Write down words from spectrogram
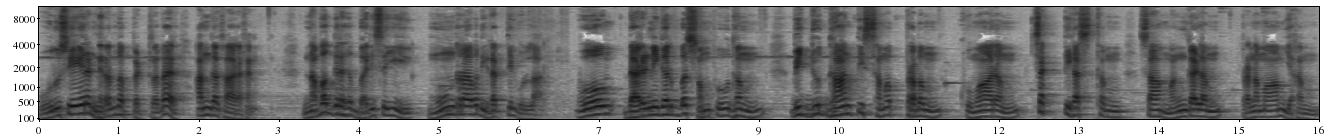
ஒரு சேர நிரம்ப பெற்றவர் அங்ககாரகன். நவகிரக வரிசையில் மூன்றாவது இடத்தில் உள்ளார். ஓம் தரணிகர்ப சம்பூதம் வித்யுத்காந்தி சமப்பிரபம் குமாரம் சக்திஹஸ்தம் சா மங்களம் பிரணமாம் யகம்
